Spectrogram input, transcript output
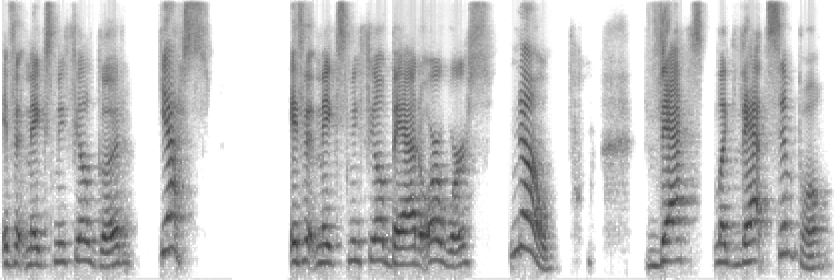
if it makes me feel good, yes, if it makes me feel bad or worse, no. That's like that simple.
